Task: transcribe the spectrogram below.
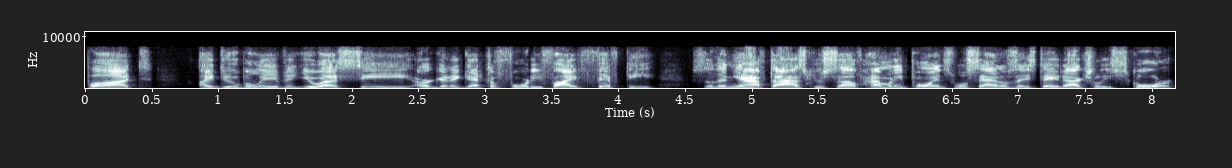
but – I do believe that USC are going to get to 45 50. So then you have to ask yourself, how many points will San Jose State actually score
